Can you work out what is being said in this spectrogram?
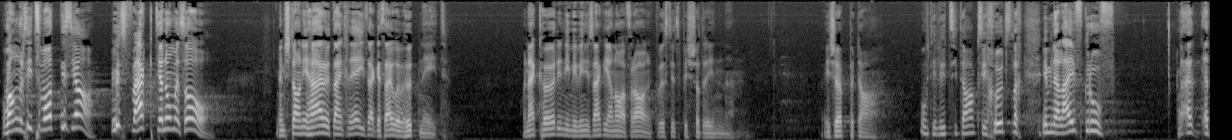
Und andererseits wollte ich es ja. Uns fängt ja nur so. Dann stehe ich her und denke, nee, ich sage es auch heute nicht. Und dann höre ich mich, wenn ich sage, ich habe noch eine Frage. Ich wusste, jetzt bist du schon drin. Ist jemand da? Oh, die Leute sind da gewesen. Kürzlich in einem Live-Groove. Eine,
